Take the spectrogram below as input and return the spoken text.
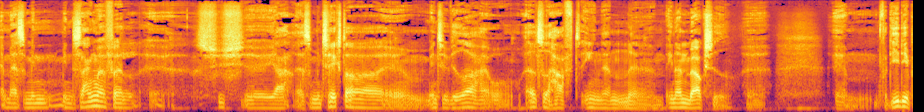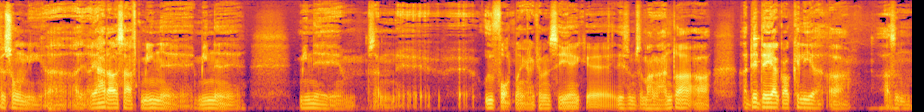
Jamen altså, min, min sang i hvert fald, øh, synes øh, jeg, altså mine tekster øh, indtil videre har jo altid haft en eller anden, øh, en eller anden mørk side. Øh, øh, fordi det er personligt, og, og jeg har da også haft mine, mine, mine øh, sådan, øh, udfordringer, kan man sige, ikke? Øh, ligesom så mange andre, og, og det er det, jeg godt kan lide, og, og sådan,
